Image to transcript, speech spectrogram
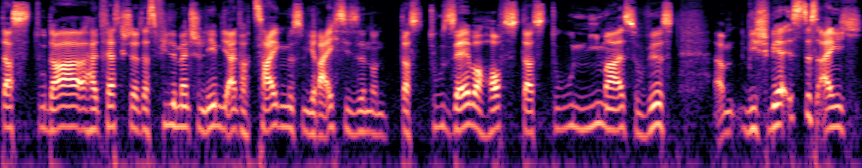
dass du da halt festgestellt hast, dass viele Menschen leben, die einfach zeigen müssen, wie reich sie sind und dass du selber hoffst, dass du niemals so wirst. Ähm, wie schwer ist es eigentlich,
